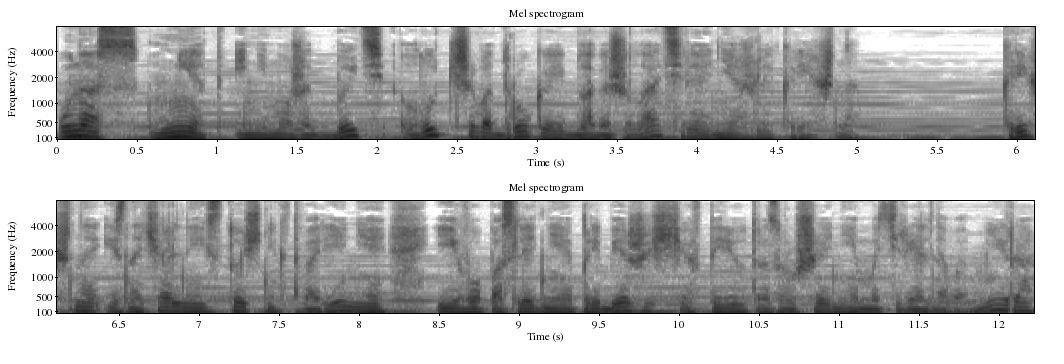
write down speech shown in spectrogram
у нас нет и не может быть лучшего друга и благожелателя, нежели Кришна. Кришна – изначальный источник творения и его последнее прибежище в период разрушения материального мира,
